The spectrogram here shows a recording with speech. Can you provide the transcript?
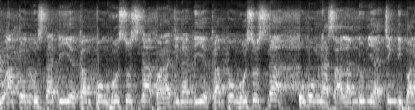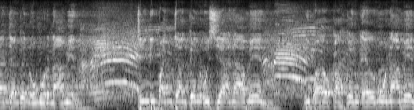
doakeun ustad dieu kampung khususna para ajengan dieu kampung khususna. Umumna alam dunia cing diparanjangkeun umurna amin. Cing dipanjangkeun usiana amin. Dibarokahkan ilmu amin.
